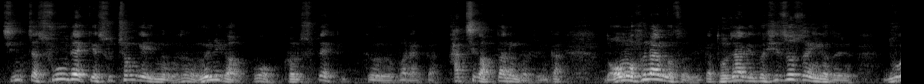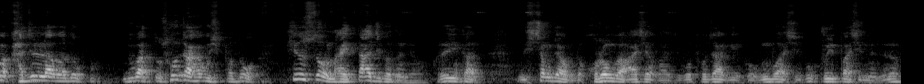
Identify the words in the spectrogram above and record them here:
진짜 수백 개 수천 개 있는 것은 의미가 없고 그건 수백 그 뭐랄까 가치가 없다는 거죠. 그러니까 너무 흔한 것은 그러니까 도자기도 희소성이거든요. 누가 가지려고도 누가 또 소장하고 싶어도 희소성을 많이 따지거든요. 그러니까 시청자분들 그런 거 아셔가지고 도자기 그 공부하시고 구입하시는 데는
